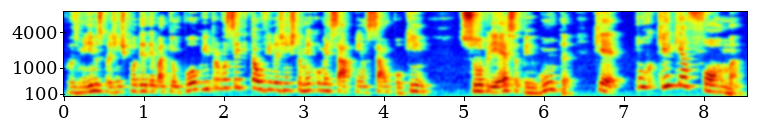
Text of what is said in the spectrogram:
para os meninos, para a gente poder debater um pouco, e para você que está ouvindo a gente também começar a pensar um pouquinho sobre essa pergunta, que é por que, que a forma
